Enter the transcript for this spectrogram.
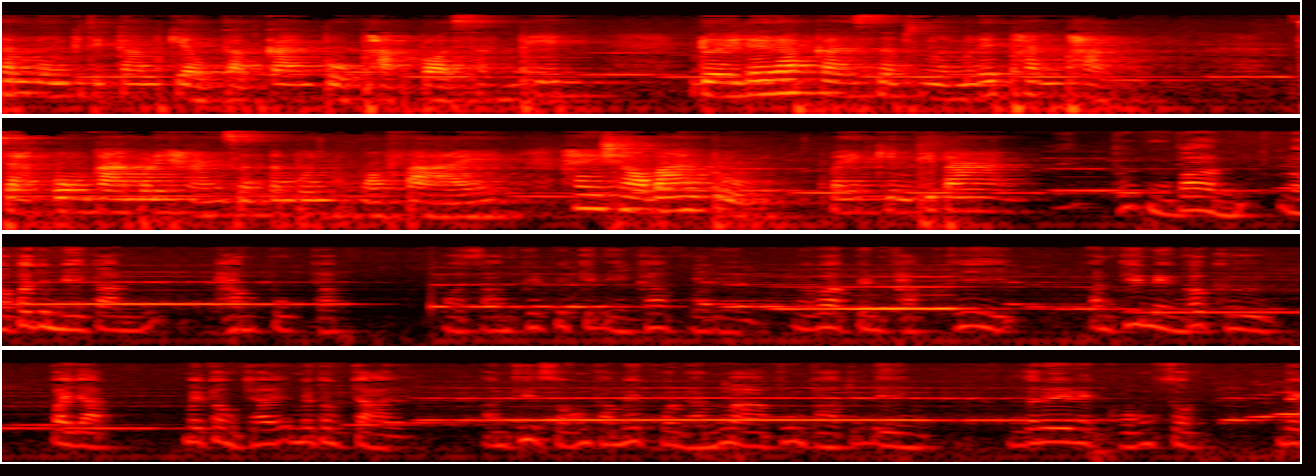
ดำเนินกิจกรรมเกี่ยวกับการปลูกผักปลอดสารพิษ โดยได้รับการสนับสนุนเมล็ดพันธุ์ผัก จากองค์การบริหารส่วนตำบลหัวฝาย ให้ชาวบ้านปลูกไว้กินที่บ้าน ทุกหมู่บ้านเราก็จะมีการทำปลูกผักปลอดสารพิษไว้กินเองข้าวครัวเรือนไม่ว่าเป็นผักที่อันที่หนึ่งก็คือประหยัดไม่ต้องใช้ไม่ต้องจ่าย อันที่สองทำให้คนหันมาพึ่งพาตนเองและได้ของสดได้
